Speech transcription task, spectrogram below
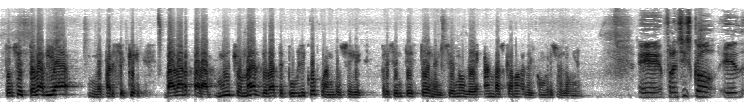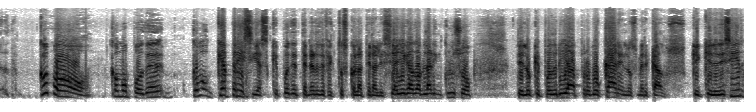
Entonces, todavía me parece que va a dar para mucho más debate público cuando se presente esto en el seno de ambas cámaras del Congreso de la Unión. Eh, Francisco, eh, ¿cómo, ¿cómo poder, cómo, qué aprecias que puede tener de efectos colaterales? Se ha llegado a hablar incluso de lo que podría provocar en los mercados. ¿Qué quiere decir?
